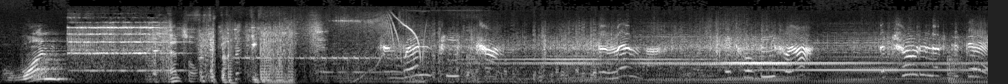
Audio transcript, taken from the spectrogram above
one. Pencil. And when peace comes, remember, it will be for us, the children of today,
